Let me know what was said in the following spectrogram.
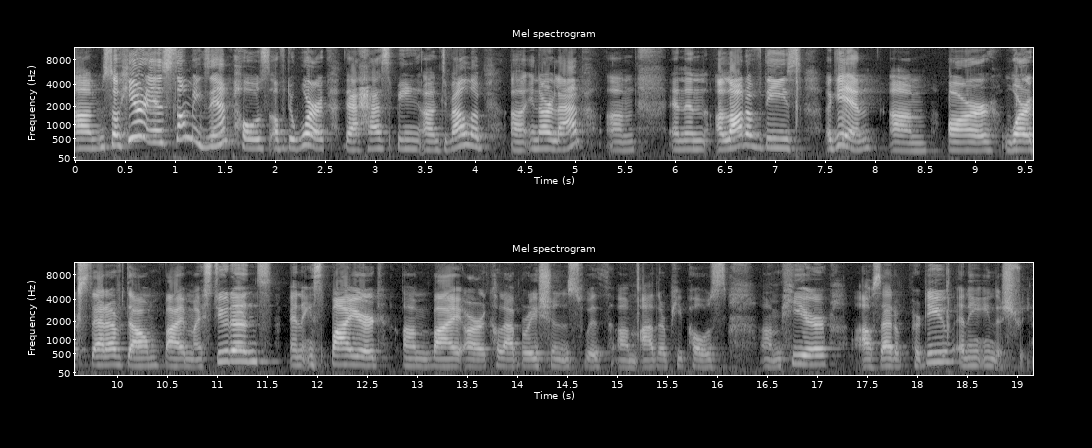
Um, so here is some examples of the work that has been uh, developed uh, in our lab. Um, and then a lot of these, again, um, are works that I've done by my students and inspired um, by our collaborations with um, other peoples um, here outside of Purdue and in industry.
